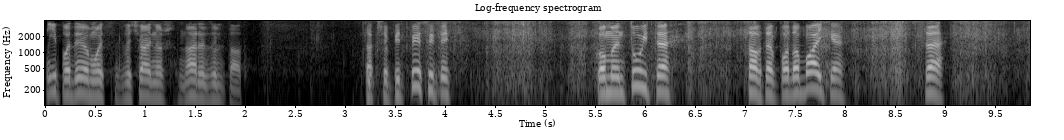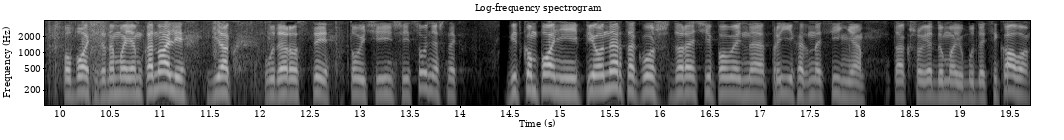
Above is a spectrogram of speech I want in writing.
І подивимось, звичайно ж, на результат. Так що підписуйтесь, коментуйте, ставте вподобайки. Все побачите на моєму каналі, як буде рости той чи інший соняшник. Від компанії Піонер також, до речі, повинне приїхати насіння. Так що, я думаю, буде цікаво.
